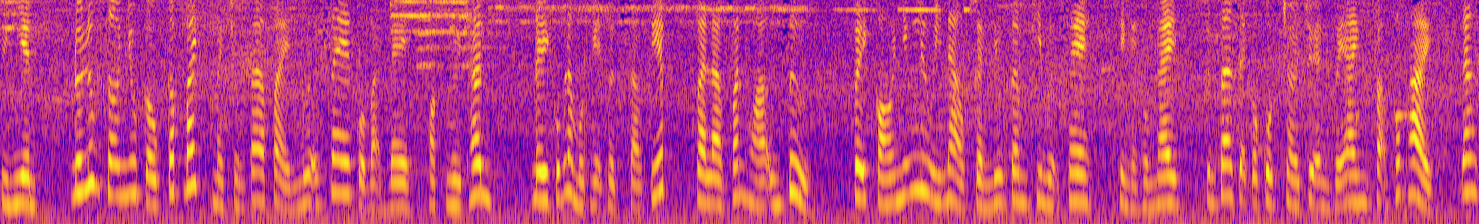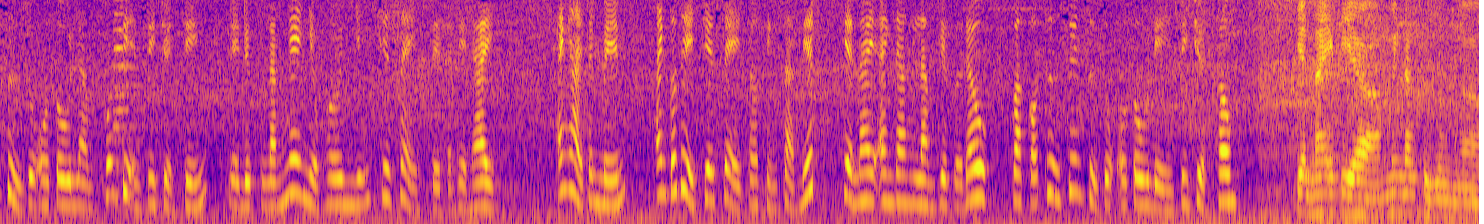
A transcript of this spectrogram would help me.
Tuy nhiên, đôi lúc do nhu cầu cấp bách mà chúng ta phải mượn xe của bạn bè hoặc người thân. Đây cũng là một nghệ thuật giao tiếp và là văn hóa ứng xử. Vậy có những lưu ý nào cần lưu tâm khi mượn xe? Thì ngày hôm nay, chúng ta sẽ có cuộc trò chuyện với anh Phạm Phúc Hải đang sử dụng ô tô làm phương tiện di chuyển chính để được lắng nghe nhiều hơn những chia sẻ về vấn đề này. Anh Hải thân mến, anh có thể chia sẻ cho tính giả biết hiện nay anh đang làm việc ở đâu và có thường xuyên sử dụng ô tô để di chuyển không? Hiện nay thì à, mình đang sử dụng à,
